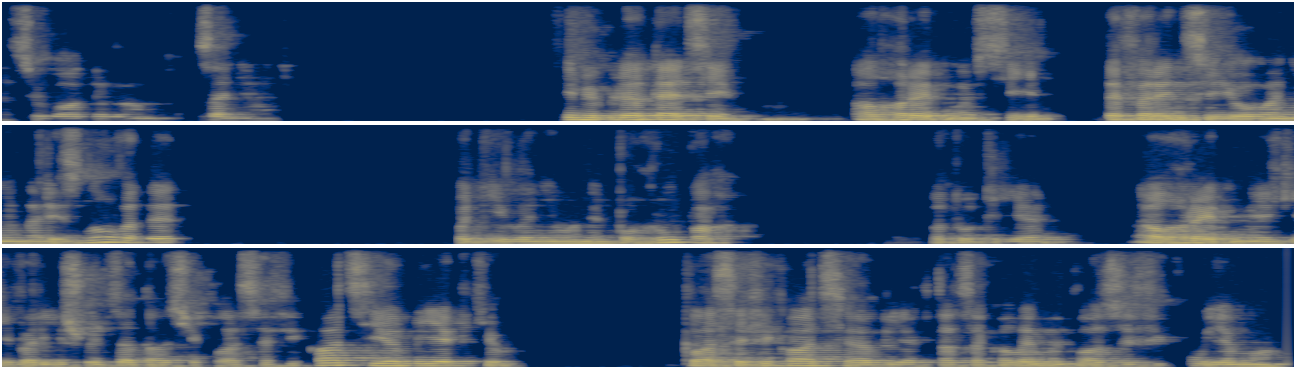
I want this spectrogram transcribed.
працювати в рамках занять. В цій бібліотеці алгоритми всі диференційовані на різновиди, поділені вони по групах. То тут є алгоритми, які вирішують задачі класифікації об'єктів. Класифікація об'єкта це коли ми класифікуємо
